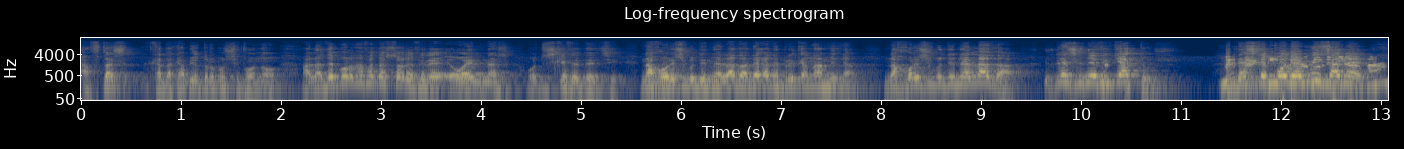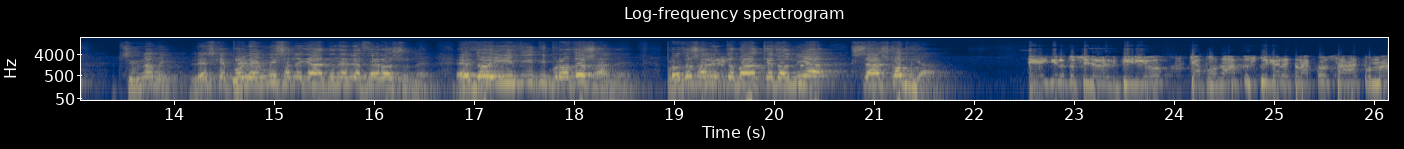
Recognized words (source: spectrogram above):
αυτά σ- κατά κάποιο τρόπο συμφωνώ. Αλλά δεν μπορώ να φανταστώ, ρε φίλε, ο Έλληνας ότι σκέφτεται έτσι. Να χωρίσουμε την Ελλάδα, λέγανε πριν κανένα μήνα. Να χωρίσουμε την Ελλάδα. Λες είναι δικιά τους. Δεν Λες θα και έχει πολεμήσανε. Ελλάδα. Συγγνώμη, λες και πολεμήσανε για να την ελευθερώσουν. Εδώ οι ίδιοι την προδώσανε. Προδώσανε την Μακεδονία στα Σκόπια. Έγινε το συλλαλητήριο και από δάφτους πήγανε 300 άτομα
